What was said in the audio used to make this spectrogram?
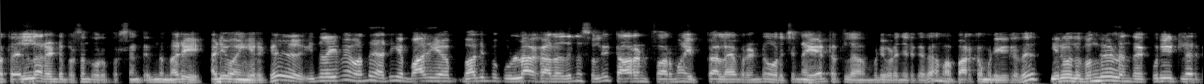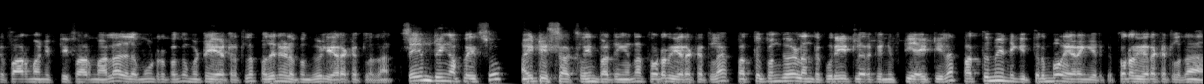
மற்ற எல்லாம் ரெண்டு பர்சன்ட் ஒரு பர்சன்ட் இந்த மாதிரி அடி வாங்கியிருக்கு. இதுலயுமே வந்து அதிக பாதிய பாதிப்புக்கு உள்ளாகாததுன்னு சொல்லி டாரன் ஃபார்மா இப்கா லேப் ரெண்டும் ஒரு சின்ன ஏற்றத்துல முடிவடைஞ்சிருக்கிறத நம்ம பார்க்க முடிகிறது. இருபது பங்குகள் அந்த குறியீட்டுல இருக்க ஃபார்மா நிப்டி ஃபார்மால அதுல மூன்று பங்கு மட்டும் ஏற்றத்துல பதினேழு பங்குகள் இறக்கத்துல தான். Same thing applies to IT ஸ்டாக்ஸ்லயும் பாத்தீங்கன்னா தொடர் இறக்கத்துல பத்து பங்குகள் அந்த குறியீட்டுல இருக்கு நிப்டி ஐடில பத்துமே இன்னைக்கு திரும்பவும் இறங்கி இருக்கு தொடர் இறக்கத்துல தான்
